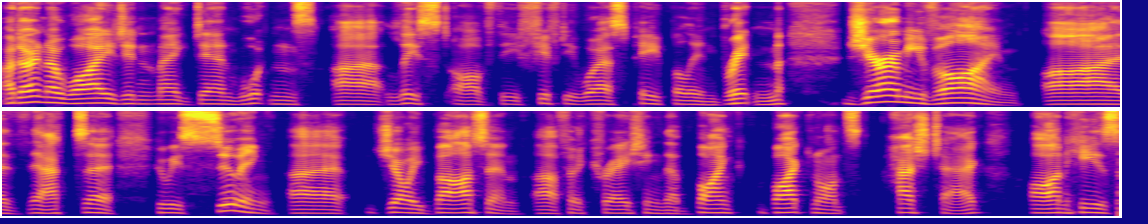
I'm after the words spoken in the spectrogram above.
I don't know why he didn't make Dan Wootton's uh, list of the 50 worst people in Britain. Jeremy Vine, uh, that uh, who is suing uh, Joey Barton uh, for creating the bike bike nonce hashtag on his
